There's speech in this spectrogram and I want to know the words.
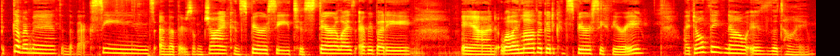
the government and the vaccines and that there's some giant conspiracy to sterilize everybody. And while I love a good conspiracy theory, I don't think now is the time,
